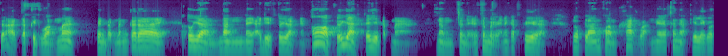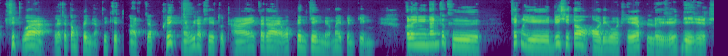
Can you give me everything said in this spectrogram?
ก็อาจจะผิดหวังมาก เป็นแบบนั้นก็ได้ ตัวอย่างดังในอดีตตัวอย่างหนึ่งชอบหรืออยากจะหยิบมานำเสนอเสมอนะครับ เพื่อ ลบล้างความคาดหวังในลักษณะที่เรียกว่าคิดว่าและจะต้องเป็นอย่างที่คิดอาจจะพลิกในวินาทีสุดท้ายก็ได้ว่าเป็นจริงหรือไม่เป็นจริง กรณีนั้นก็คือเทคโนโลยีดิจิตอลออดิโอเทปหรือ DAT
